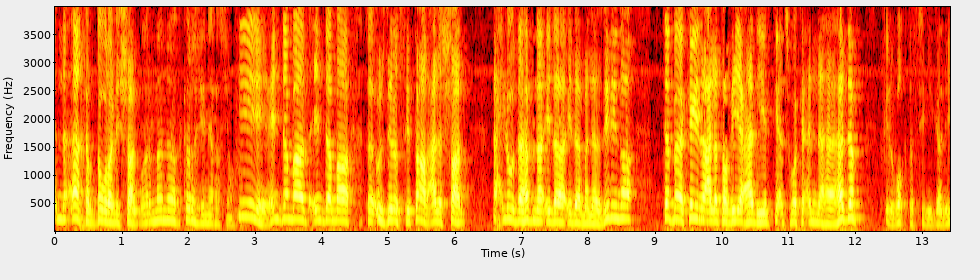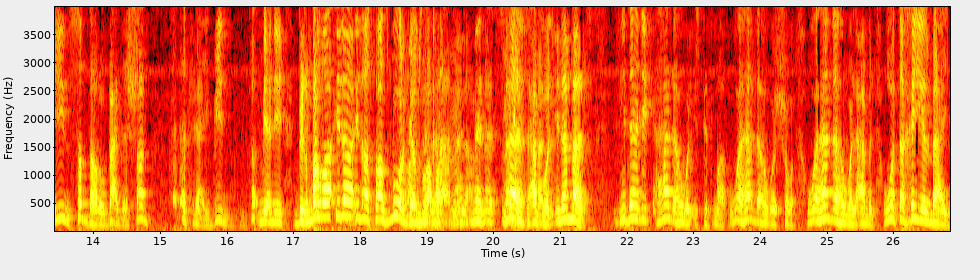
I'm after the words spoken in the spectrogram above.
أن آخر دورة للشان. ورمان ذكر Génération. إيه عندما عندما أسدل الستار على الشان نحن ذهبنا إلى إلى منازلنا تباكينا على تضييع هذه الكأس وكأنها هدف. في الوقت السنغاليين صدروا بعد الشان ثلاث لاعبين يعني بالمرة إلى إلى ستراسبورغ يا مصطفى. مات مات عفوا إلى مات لذلك هذا هو الاستثمار وهذا هو الشغل وهذا هو العمل وتخيل معي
